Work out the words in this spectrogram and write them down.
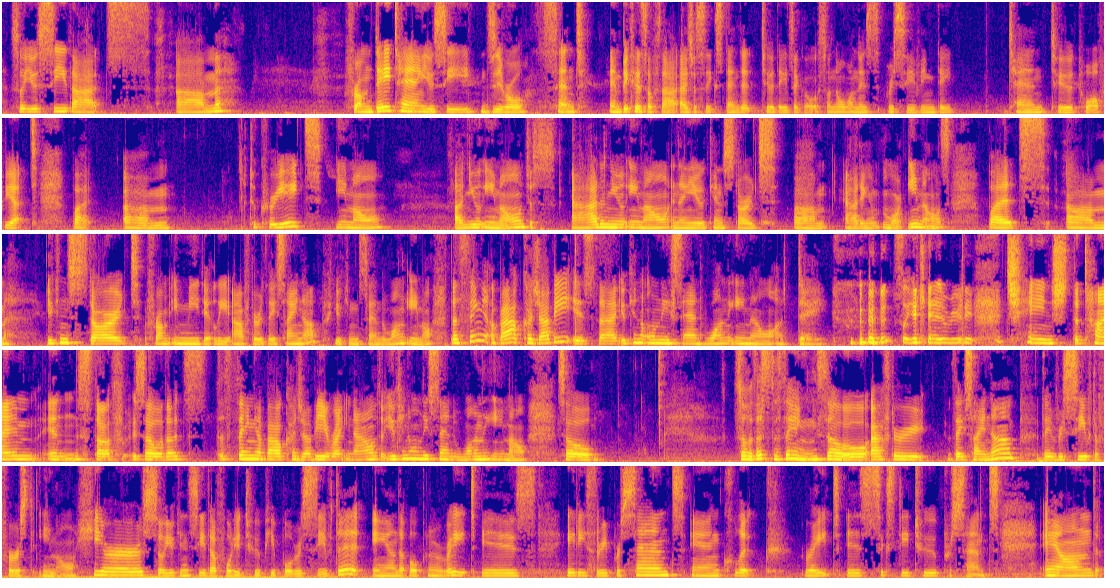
so you see that um, from day 10, you see zero cent. And because of that, I just extended two days ago. So no one is receiving day 10 to 12 yet. But um, to create email, a new email, just add a new email and then you can start um, adding more emails. But um, you can start from immediately after they sign up. You can send one email. The thing about Kajabi is that you can only send one email a day. so you can't really change the time and stuff. So that's the thing about Kajabi right now that you can only send one email. So so that's the thing. So after they sign up, they receive the first email here. So you can see that 42 people received it, and the open rate is 83%, and click rate is 62%. And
